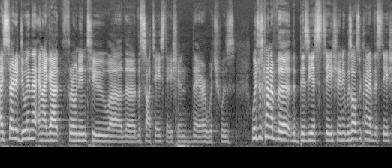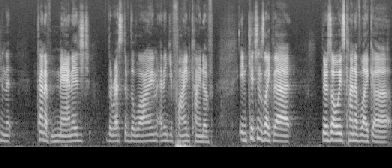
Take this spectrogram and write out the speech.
I started doing that, and I got thrown into uh, the the saute station there, which was which was kind of the the busiest station. It was also kind of the station that kind of managed the rest of the line. I think you find kind of in kitchens like that, there's always kind of like a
